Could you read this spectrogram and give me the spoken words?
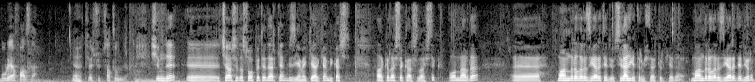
buraya fazla Evet. ve süt satılmıyor. Şimdi e, çarşıda sohbet ederken biz yemek yerken birkaç arkadaşla karşılaştık. Onlar da e, mandıraları ziyaret ediyor. Silaj getirmişler Türkiye'de. Evet. Mandıraları ziyaret ediyorum.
